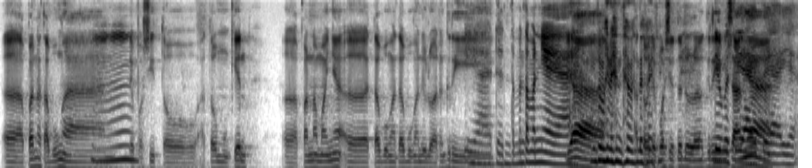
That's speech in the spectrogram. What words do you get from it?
eh, apa nah tabungan, Hmm. deposito atau mungkin eh, apa namanya tabungan-tabungan di luar negeri. iya dan teman-temannya ya Ya, teman dan atau teman-teman deposito di luar negeri Deposito, misalnya. ya, itu ya, ya.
